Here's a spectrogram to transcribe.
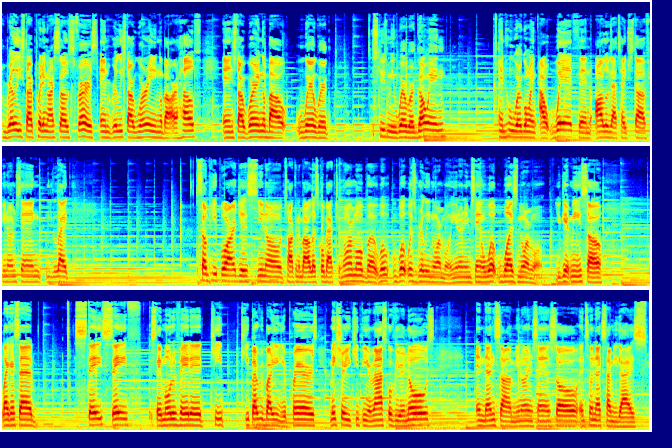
really start putting ourselves first and really start worrying about our health and start worrying about where we're excuse me, where we're going and who we're going out with and all of that type stuff. You know what I'm saying? Like some people are just, you know, talking about let's go back to normal, but what what was really normal? You know what I'm saying? What was normal? You get me? So like I said, stay safe, stay motivated, keep keep everybody in your prayers. Make sure you're keeping your mask over your nose and then some, you know what I'm saying? So until next time you guys.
